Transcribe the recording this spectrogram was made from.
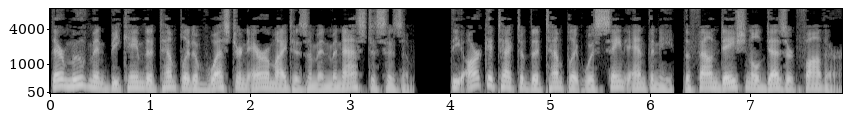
Their movement became the template of Western Eremitism and monasticism. The architect of the template was Saint Anthony, the foundational Desert Father.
